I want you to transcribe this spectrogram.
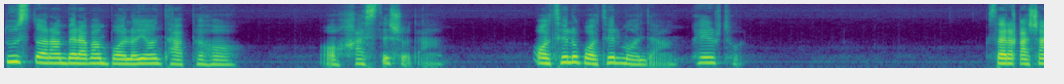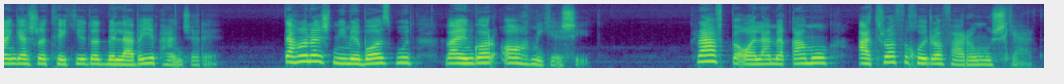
دوست دارم بروم بالای آن تپه ها. آه خسته شدم. آتل و باطل ماندم. هرتون. سر قشنگش را تکیه داد به لبه پنجره. دهانش نیمه باز بود و انگار آه می‌کشید. رفت به عالم غم و اطراف خود را فراموش کرد.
